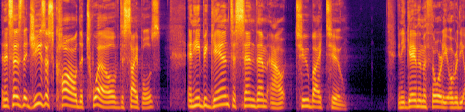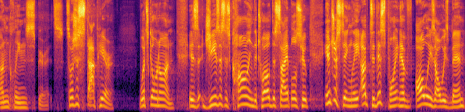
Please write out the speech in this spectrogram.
And it says that Jesus called the 12 disciples and he began to send them out two by two. And he gave them authority over the unclean spirits. So let's just stop here. What's going on is Jesus is calling the 12 disciples who, interestingly, up to this point have always, always been,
